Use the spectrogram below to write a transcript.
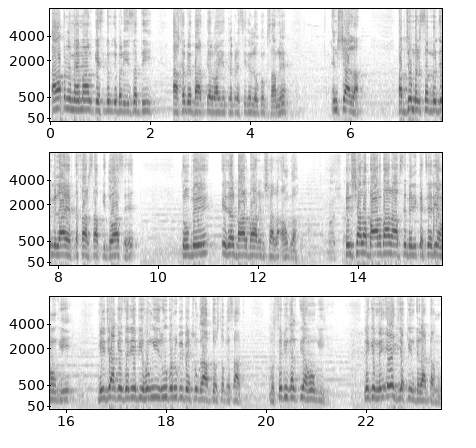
آپ نے مہمان کے ساتھ مجھے بڑی عزت دی۔ آخر میں بات کروائی اتنے بڑے سینئر لوگوں کے سامنے۔ انشاءاللہ اب جو سب مجھے ملا ہے افتخار صاحب کی دعا سے تو میں ادھر بار بار انشاءاللہ آؤں گا۔ انشاءاللہ بار بار آپ سے میری کچہریاں ہوں گی میڈیا کے ذریعے بھی ہوں گی روبرو بھی بیٹھوں گا آپ دوستوں کے ساتھ۔ مجھ سے بھی غلطیاں ہوں گی لیکن میں ایک یقین دلاتا ہوں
